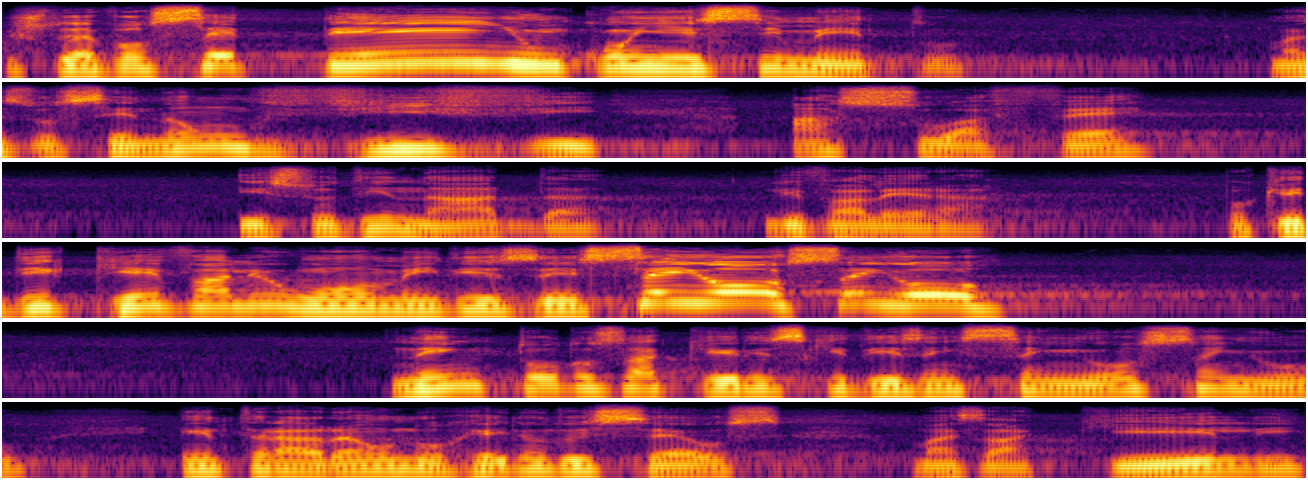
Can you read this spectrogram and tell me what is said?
isto é, você tem um conhecimento, mas você não vive a sua fé, isso de nada lhe valerá. Porque de que vale o homem dizer Senhor, Senhor? Nem todos aqueles que dizem Senhor, Senhor entrarão no reino dos céus, mas aquele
